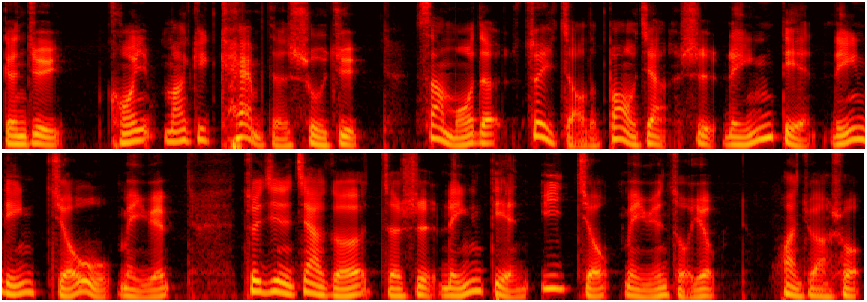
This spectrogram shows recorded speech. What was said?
根据 CoinMarketCap 的数据。萨摩的最早的报价是零点零零九五美元，最近的价格则是零点一九美元左右。换句话说，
